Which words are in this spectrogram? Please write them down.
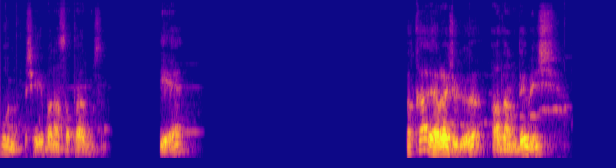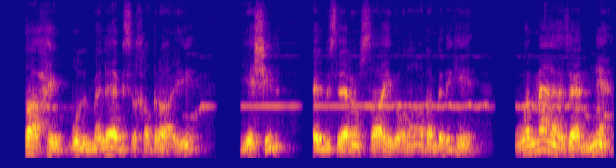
Bu şeyi bana satar mısın? Diye. Fekale racülü adam demiş sahibul melabisil hadrai yeşil elbiselerin sahibi olan adam dedi ki ve maze ne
